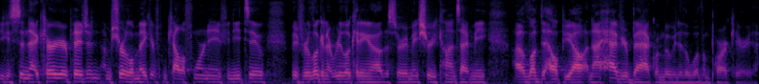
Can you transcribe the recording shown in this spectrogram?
You can send that carrier pigeon. I'm sure it'll make it from California if you need to. But if you're looking at relocating out of this area, make sure you contact me. I'd love to help you out, and I have your back when moving to the Woodland Park area.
